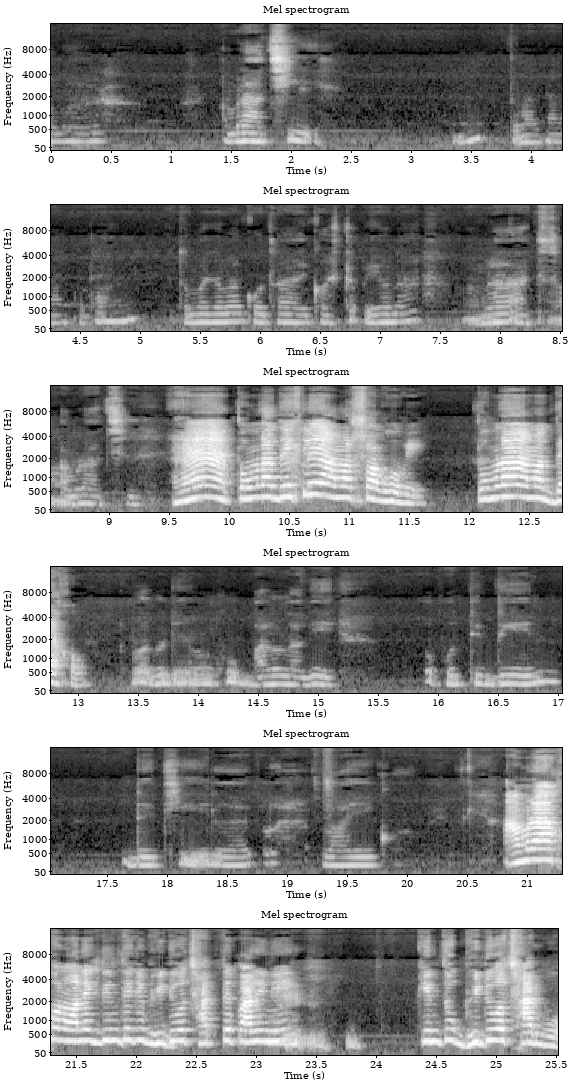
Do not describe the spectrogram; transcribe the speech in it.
আমার। আমরা আছি। তোমার জামাই কোথায়? তোমার জামাই কোথায়? কষ্ট পেও না। আমরা আছি আমরা আছি। হ্যাঁ তোমরা দেখলে আমার সব হবে। তোমরা আমার দেখো। তোমার ভিডিও আমার খুব ভালো লাগে। প্রতিদিন দেখি লাইক আমরা এখন অনেক দিন থেকে ভিডিও ছাড়তে পারিনি কিন্তু ভিডিও ছাড়বো।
